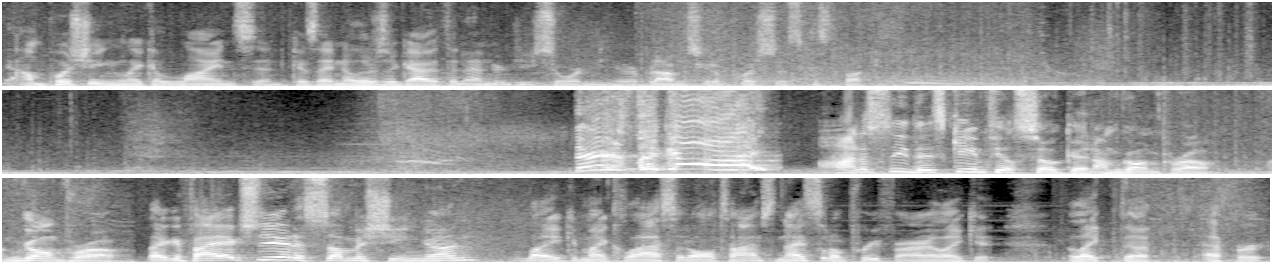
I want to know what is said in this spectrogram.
Yeah, I'm pushing like a line sin because I know there's a guy with an energy sword in here, but I'm just gonna push this because fuck it. There's the guy! Honestly, this game feels so good. I'm going pro. I'm going pro. Like, if I actually had a submachine gun, like, in my class at all times, nice little pre-fire. I like it. I like the effort.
